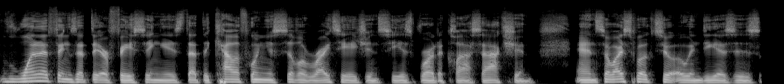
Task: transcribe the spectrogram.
one of the things that they are facing is that the California Civil Rights Agency has brought a class action. And so I spoke to Owen Diaz's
